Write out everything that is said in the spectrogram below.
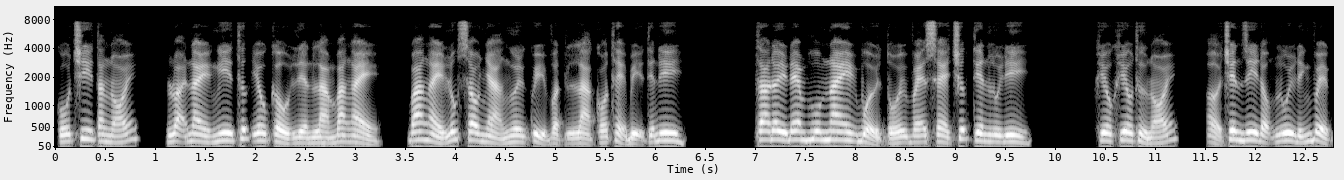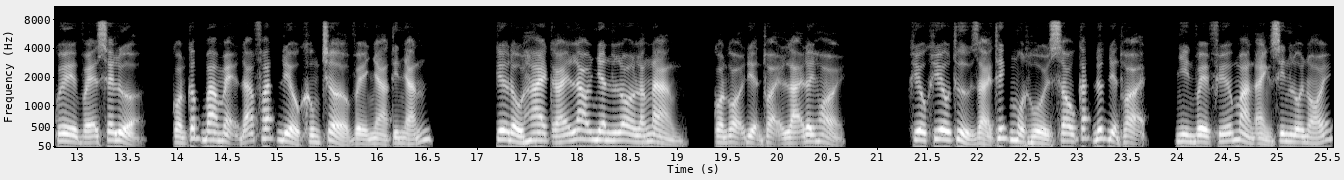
Cố chi tăng nói, loại này nghi thức yêu cầu liền làm 3 ngày, 3 ngày lúc sau nhà ngươi quỷ vật là có thể bị tiễn đi. Ta đây đem hôm nay buổi tối vẽ xe trước tiên lui đi. Khiêu khiêu thử nói, ở trên di động lui đính về quê vé xe lửa, còn cấp ba mẹ đã phát điều không trở về nhà tin nhắn. kia đầu hai cái lao nhân lo lắng nàng, còn gọi điện thoại lại đây hỏi. Khiêu khiêu thử giải thích một hồi sau cắt đứt điện thoại, nhìn về phía màn ảnh xin lỗi nói,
